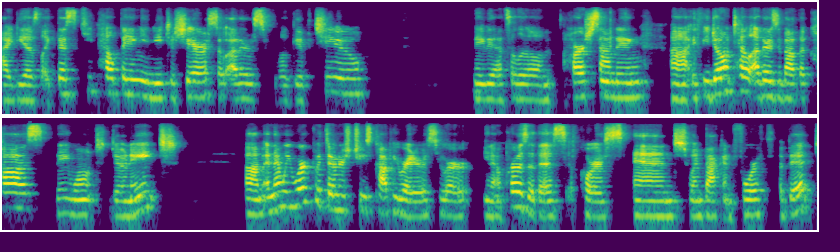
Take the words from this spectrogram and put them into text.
ideas like this, keep helping, you need to share so others will give too. Maybe that's a little harsh sounding. Uh, if you don't tell others about the cause, they won't donate. Um, and then we worked with Donors Choose copywriters who are, you know, pros of this, of course, and went back and forth a bit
